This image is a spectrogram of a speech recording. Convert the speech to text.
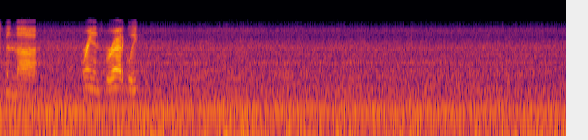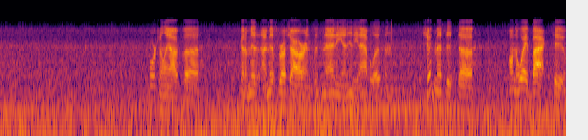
It's been uh, raining sporadically. I've uh, gonna miss. I missed rush hour in Cincinnati and Indianapolis, and should miss it uh, on the way back too.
